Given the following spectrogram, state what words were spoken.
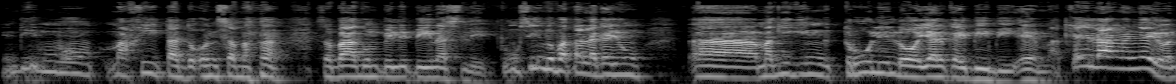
hindi mo makita doon sa mga sa bagong Pilipinas League kung sino ba talaga yung ah, magiging truly loyal kay BBM. At kailangan ngayon,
